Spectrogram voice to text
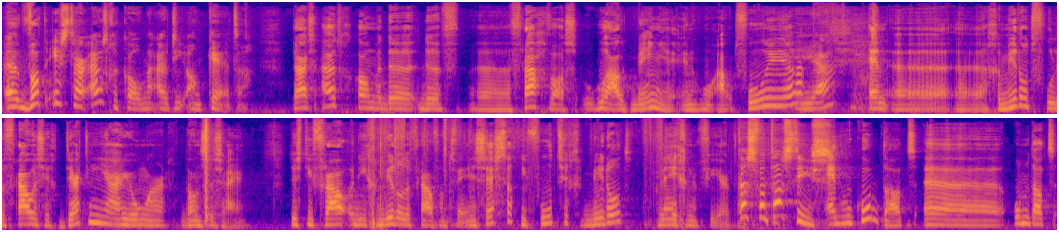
Eh, wat is daar uitgekomen uit die enquête? Daar is uitgekomen, de, de eh, vraag was hoe oud ben je en hoe oud voel je je? Ja? En eh, eh, gemiddeld voelen vrouwen zich 13 jaar jonger dan ze zijn. Dus die, vrouw, die gemiddelde vrouw van 62, die voelt zich gemiddeld 49. Dat is fantastisch. En hoe komt dat? Omdat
